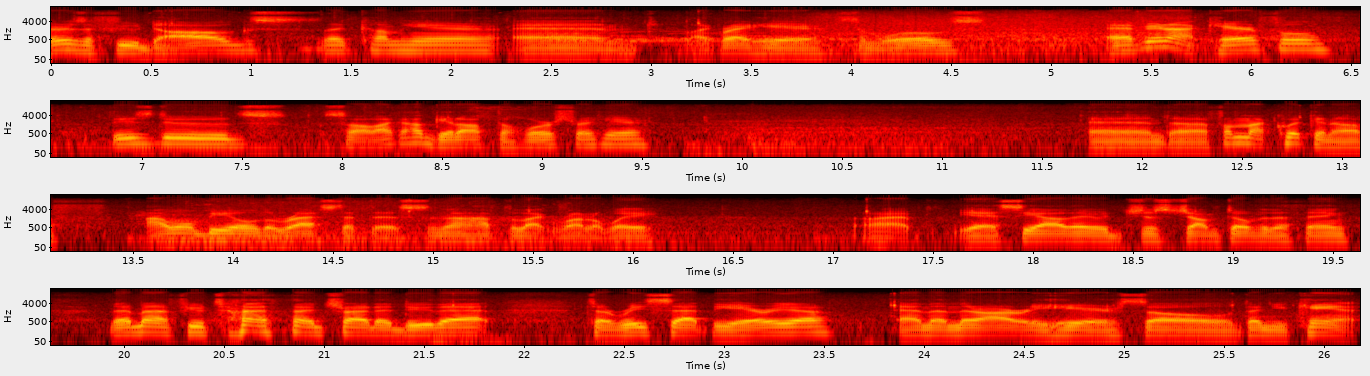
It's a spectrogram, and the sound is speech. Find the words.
there's a few dogs that come here and like right here some wolves. And if you're not careful these dudes so like I'll get off the horse right here. And uh, if I'm not quick enough I won't be able to rest at this and I'll have to like run away. Alright yeah see how they just jumped over the thing? There have been a few times I try to do that to reset the area and then they're already here so then you can't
